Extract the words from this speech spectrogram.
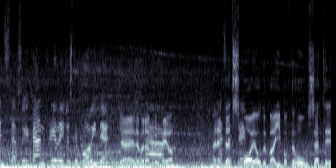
and stuff. So you can't really just avoid it. yeah, they were everywhere. And it did spoil the vibe of the whole city.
